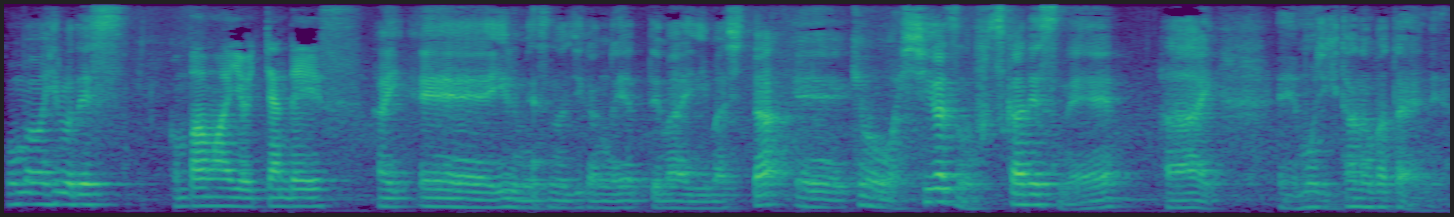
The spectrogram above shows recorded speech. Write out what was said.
こんばんはヒロです。こんばんは、よいちゃんです。はい、えー、ゆるメスの時間がやってまいりました、えー、今日は7月の2日ですね。はい、えー、もうじき七夕やね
